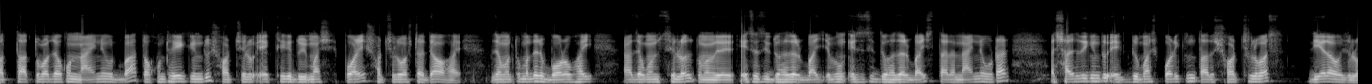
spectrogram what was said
অর্থাৎ তোমরা যখন নাইনে উঠবা, তখন থেকে কিন্তু শর্ট সিলেবাস এক থেকে দুই মাস পরে শর্ট সিলেবাসটা দেওয়া হয়। যেমন তোমাদের বড় ভাইরা যেমন ছিল, তোমাদের এসএসসি দু হাজার বাইশ এবং এসএসসি দু হাজার বাইশ, তারা নাইনে ওঠার সাথে সাথে কিন্তু এক দু মাস পরে কিন্তু তাদের শর্ট সিলেবাস দিয়ে দেওয়া হয়েছিল।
